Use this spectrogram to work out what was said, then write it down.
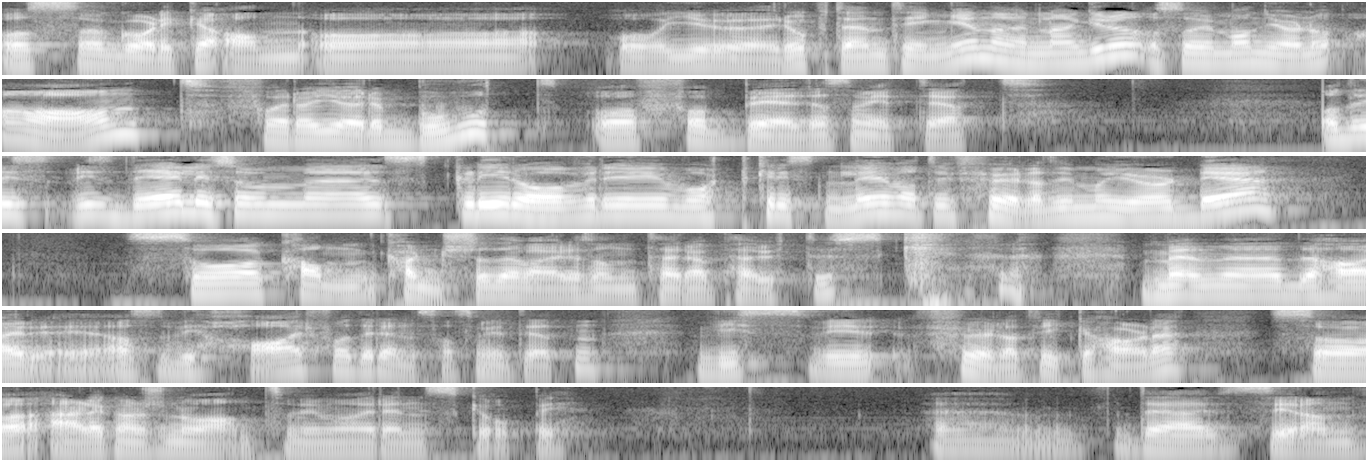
Og så går det ikke an å, å gjøre opp den tingen av en eller annen grunn. Og så vil man gjøre noe annet for å gjøre bot og få bedre samvittighet. Og hvis, hvis det liksom eh, sklir over i vårt kristenliv, at vi føler at vi må gjøre det, så kan kanskje det være sånn terapeutisk. Men eh, har, altså, vi har fått rensa samvittigheten. Hvis vi føler at vi ikke har det, så er det kanskje noe annet som vi må renske opp i. Eh, det sier han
